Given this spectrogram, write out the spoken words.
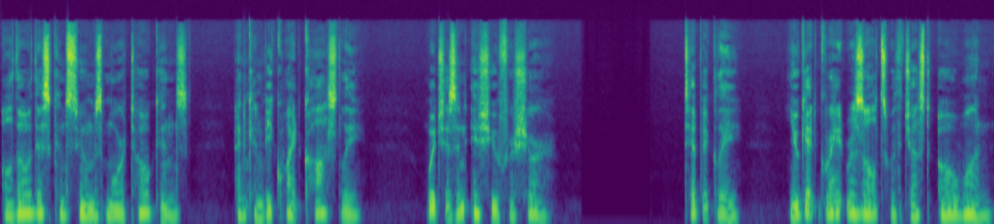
Although this consumes more tokens and can be quite costly, which is an issue for sure. Typically, you get great results with just O1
